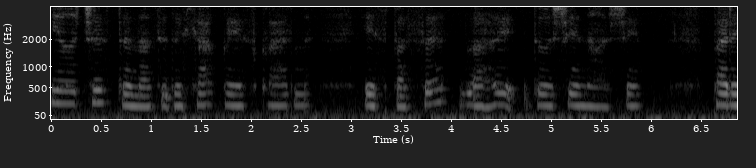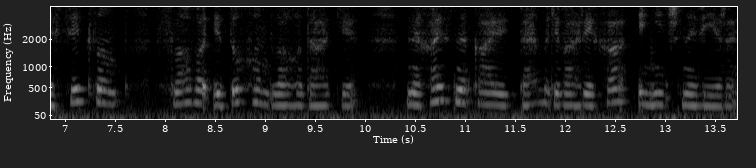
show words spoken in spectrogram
і очисти нас від усякої скверни, і спаси благи душі наші. Пересвітлом слова і духом благодаті, нехай зникають темрява гріха і ніч невіри,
